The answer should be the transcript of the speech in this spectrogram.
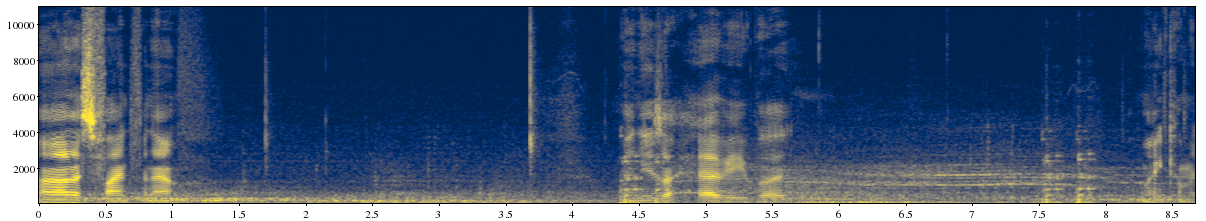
Ah, that's fine for now. These are heavy, but might come in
